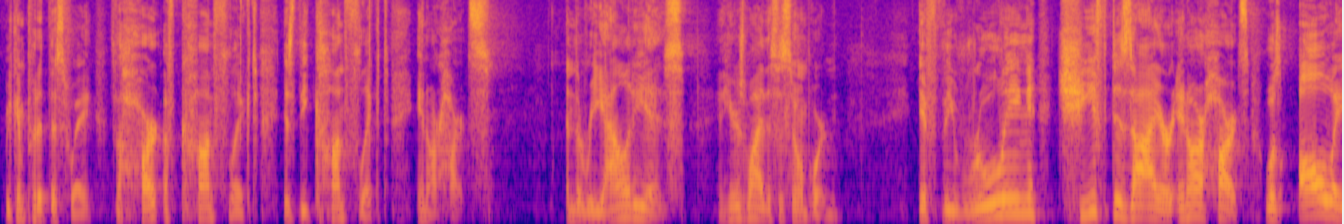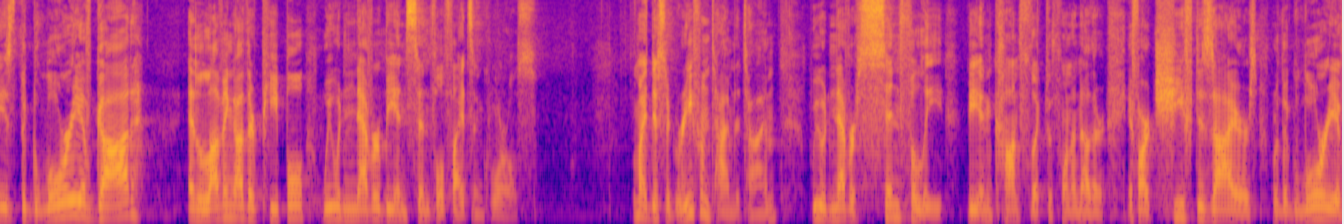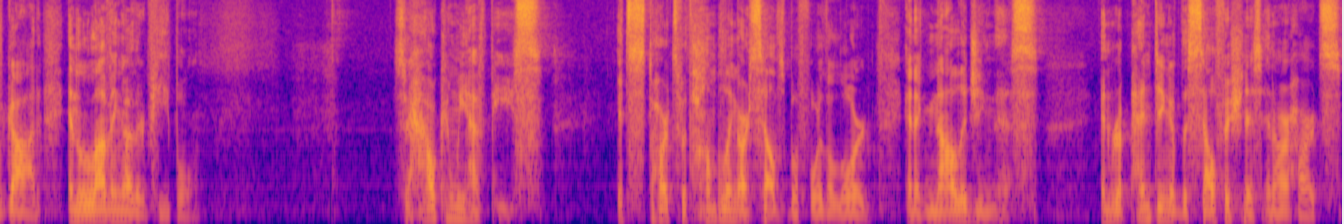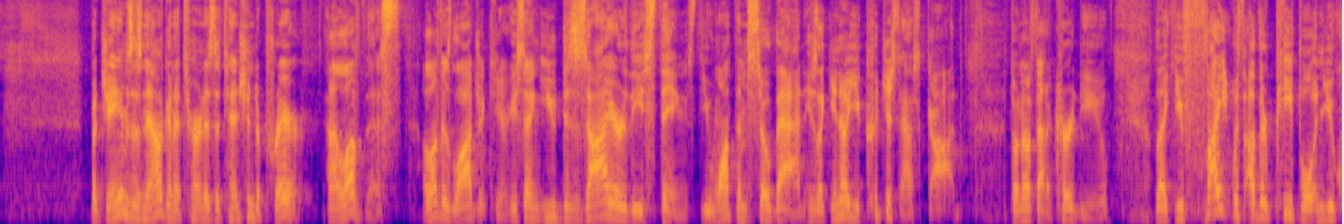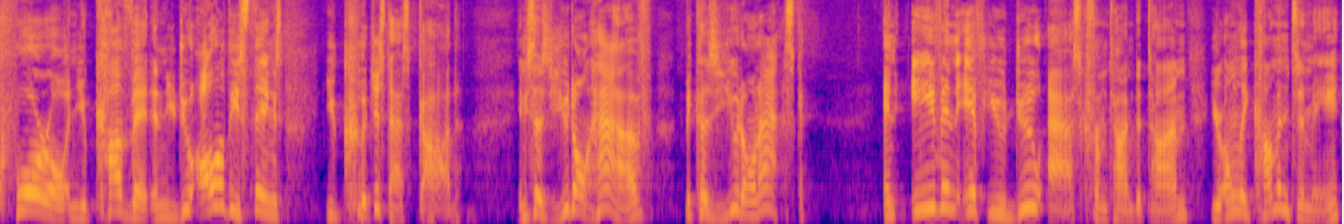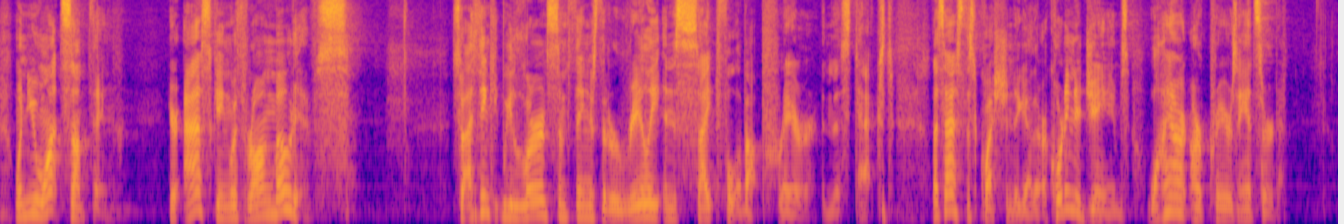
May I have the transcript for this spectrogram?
We can put it this way the heart of conflict is the conflict in our hearts. And the reality is, and here's why this is so important if the ruling chief desire in our hearts was always the glory of God and loving other people, we would never be in sinful fights and quarrels. We might disagree from time to time. We would never sinfully be in conflict with one another if our chief desires were the glory of God and loving other people. So, how can we have peace? It starts with humbling ourselves before the Lord and acknowledging this and repenting of the selfishness in our hearts. But James is now going to turn his attention to prayer. And I love this. I love his logic here. He's saying, You desire these things, you want them so bad. He's like, You know, you could just ask God. Don't know if that occurred to you. Like, you fight with other people and you quarrel and you covet and you do all of these things. You could just ask God. And he says, You don't have because you don't ask. And even if you do ask from time to time, you're only coming to me when you want something. You're asking with wrong motives. So I think we learn some things that are really insightful about prayer in this text. Let's ask this question together. According to James, why aren't our prayers answered?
